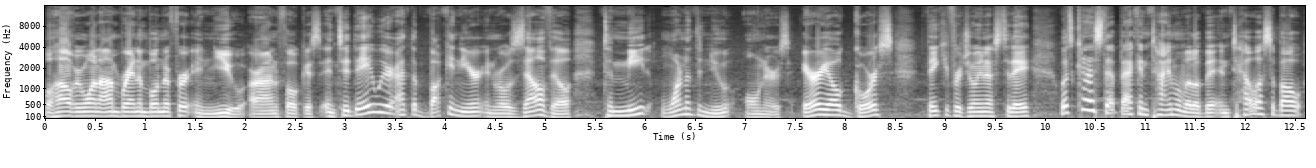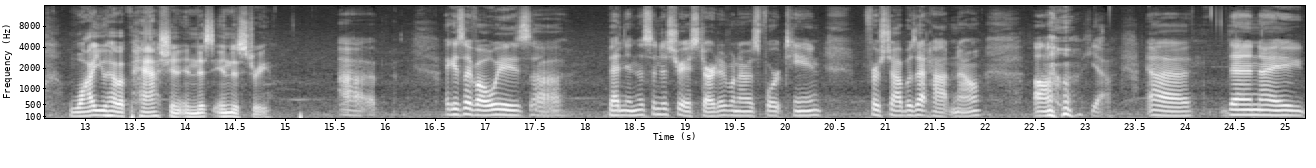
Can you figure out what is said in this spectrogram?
Well, hello everyone. I'm Branden Bodendorfer, and you are OnFocus. And today we are at the Buccaneer in Rozellville to meet one of the new owners, Ariel Gorst. Thank you for joining us today. Let's kind of step back in time a little bit and tell us about why you have a passion in this industry. Uh, I guess I've always uh, been in this industry. I started when I was 14. First job was at Hot Now. Uh, yeah. Uh, then I,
